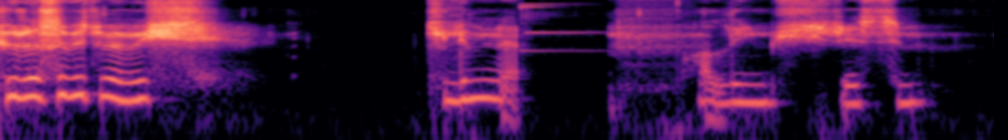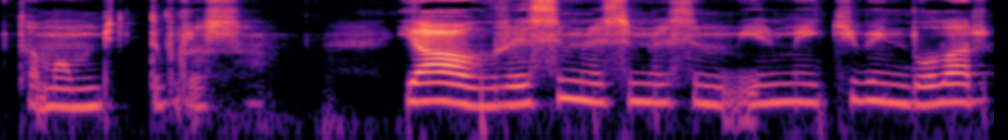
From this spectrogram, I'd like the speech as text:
Şurası bitmemiş. Kilimle halıymış resim. Tamam bitti burası. Ya resim resim resim 22 bin dolar.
